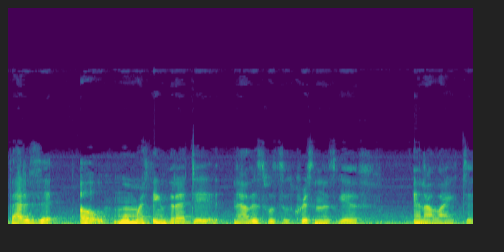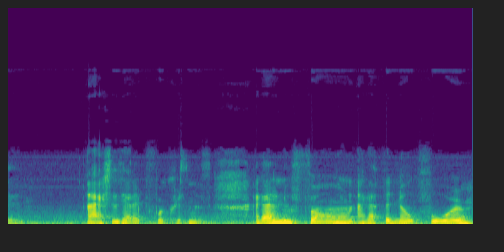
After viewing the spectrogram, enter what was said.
that is it. Oh one more thing that I did. Now this was a Christmas gift and I liked it. I actually got it before Christmas. I got a new phone. I got the Note 4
